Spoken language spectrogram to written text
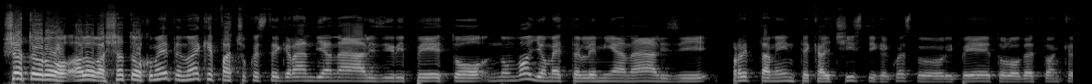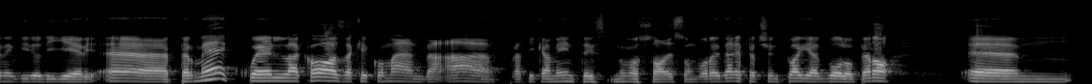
Chateauroux, allora Chateau, come vedete non è che faccio queste grandi analisi, ripeto, non voglio mettere le mie analisi prettamente calcistiche, questo ripeto, l'ho detto anche nel video di ieri. Eh, per me quella cosa che comanda ha praticamente, non lo so, adesso non vorrei dare percentuali al volo, però ehm,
